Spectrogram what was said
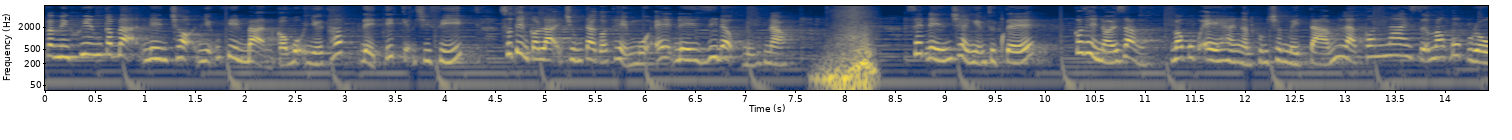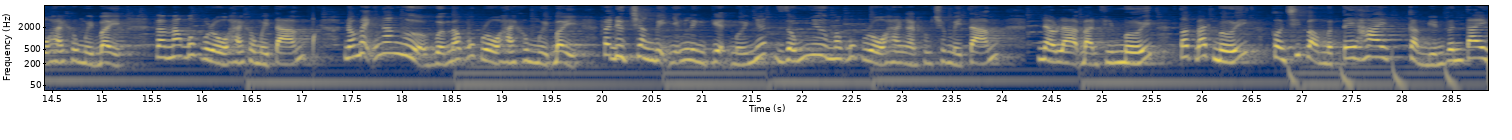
và mình khuyên các bạn nên chọn những phiên bản có bộ nhớ thấp để tiết kiệm chi phí. Số tiền còn lại chúng ta có thể mua SSD di động được lúc nào? Xét đến trải nghiệm thực tế, có thể nói rằng MacBook Air 2018 là con lai giữa MacBook Pro 2017 và MacBook Pro 2018. Nó mạnh ngang ngửa với MacBook Pro 2017 và được trang bị những linh kiện mới nhất giống như MacBook Pro 2018. Nào là bàn phím mới, touchpad mới, còn chip bảo mật T2, cảm biến vân tay.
